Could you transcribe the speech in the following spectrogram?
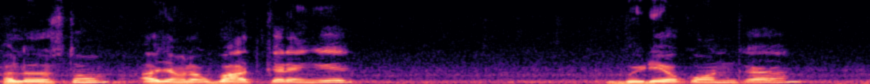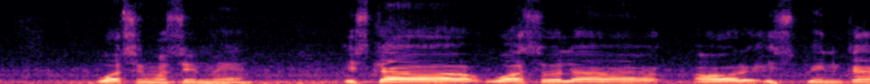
हेलो दोस्तों, आज हम लोग बात करेंगे वीडियोकॉन का वॉशिंग मशीन में। इसका वॉश वाला और स्पिन का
